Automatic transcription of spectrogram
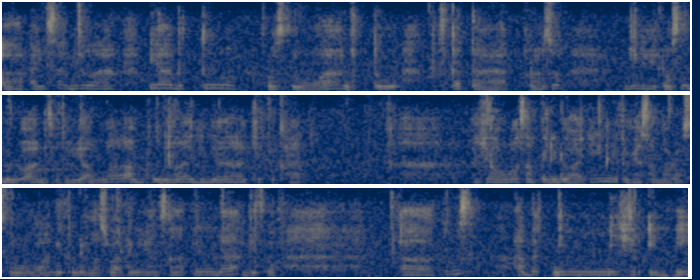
uh, Aisyah bilang iya betul. Rasulullah gitu. Terus kata Rasul gini Rasul berdoa di situ ya Allah ampunilah dia gitu kan. Masya Allah sampai didoain gitu ya sama Rasulullah gitu dengan suaranya yang sangat indah gitu. Uh, terus Abad bin Bishr ini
